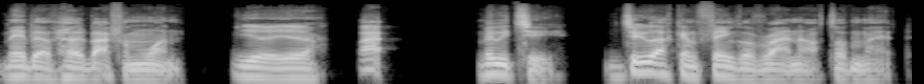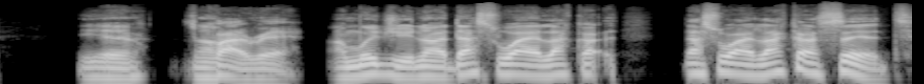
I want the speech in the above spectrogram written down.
maybe I've heard back from one, yeah, yeah, maybe two. Two I can think of right now off the top of my head. yeah. It's No. quite rare. I'm with you. No, that's why, like, I, that's why, like I said,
